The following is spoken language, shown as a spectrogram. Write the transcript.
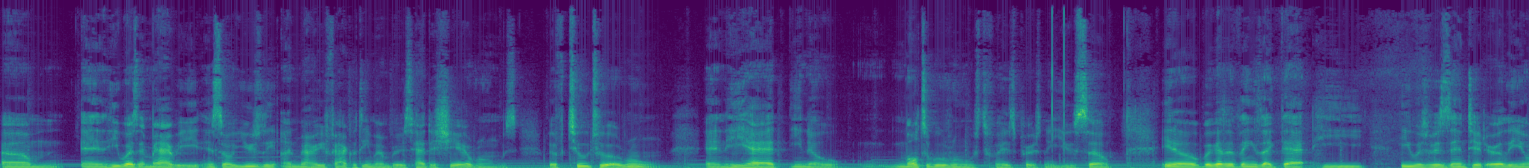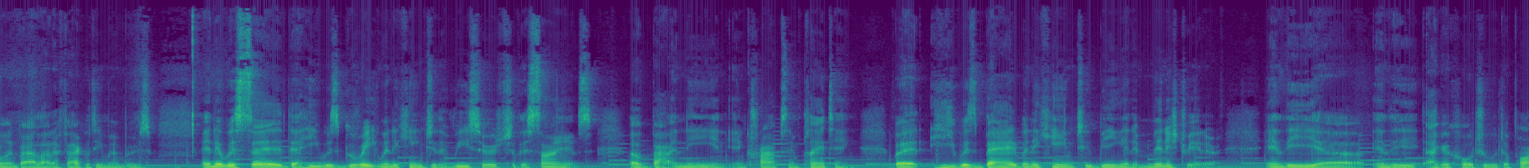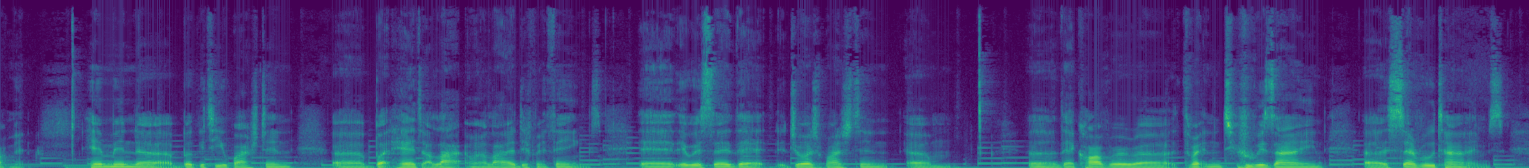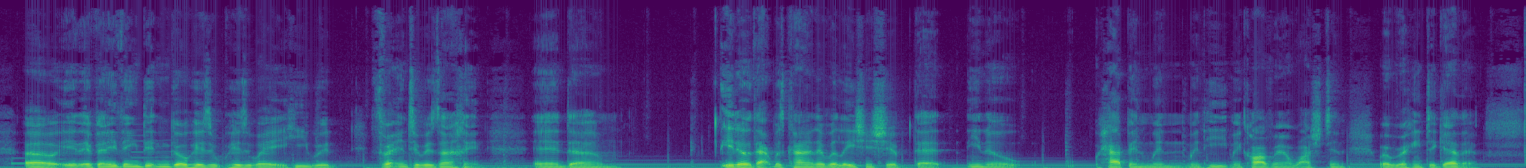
Um, and he wasn't married, and so usually unmarried faculty members had to share rooms with two to a room, and he had, you know, multiple rooms for his personal use. So, you know, because of things like that, he he was resented early on by a lot of faculty members. And it was said that he was great when it came to the research, to the science of botany and, and crops and planting, but he was bad when it came to being an administrator in the uh, in the agricultural department. Him and uh, Booker T. Washington uh, butt heads a lot on a lot of different things, and it was said that George Washington, um, uh, that Carver uh, threatened to resign uh, several times uh, if anything didn't go his his way, he would threaten to resign, and um, you know that was kind of the relationship that you know happened when when he when Carver and Washington were working together.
